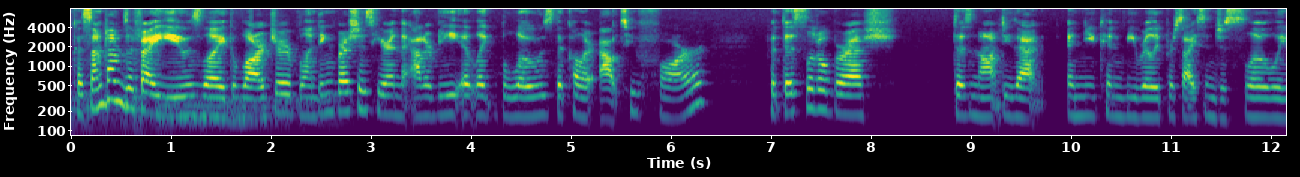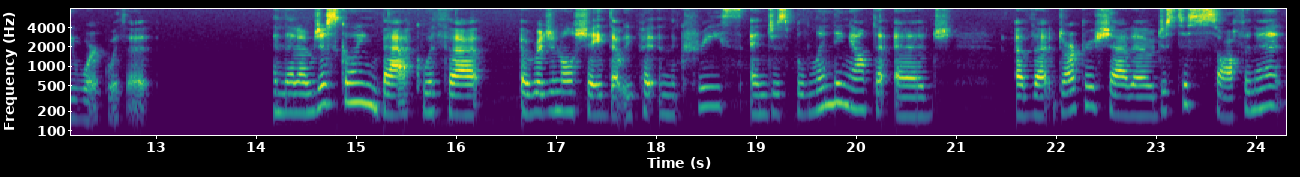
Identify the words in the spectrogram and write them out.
Because sometimes if I use like larger blending brushes here in the outer V, it like blows the color out too far. But this little brush does not do that and you can be really precise and just slowly work with it. And then I'm just going back with that original shade that we put in the crease and just blending out the edge of that darker shadow just to soften it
